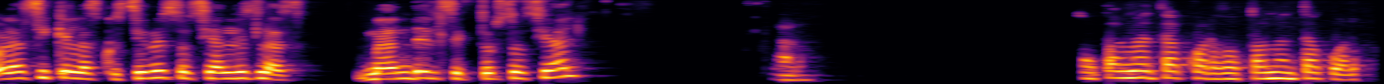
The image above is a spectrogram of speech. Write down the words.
ahora sí que las cuestiones sociales las mande el sector social. Claro. Totalmente de acuerdo, totalmente de acuerdo.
